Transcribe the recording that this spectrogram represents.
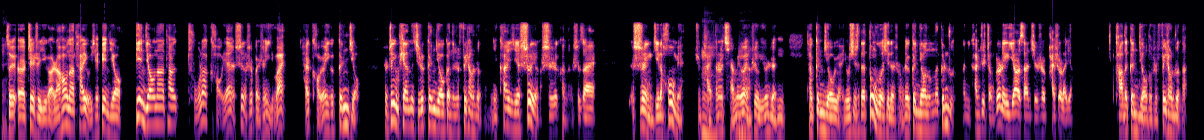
对，所以呃，这是一个。然后呢，它有一些变焦，变焦呢，它除了考验摄影师本身以外，还考验一个跟焦。就这个片子其实跟焦跟的是非常准的。你看一些摄影师可能是在摄影机的后面去拍嗯，但是前面永远是有一个人，他跟焦远，尤其是在动作戏的时候，这个跟焦能不能跟准？那你看这整个的一个一二三，其实拍摄来讲，它的跟焦都是非常准的，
